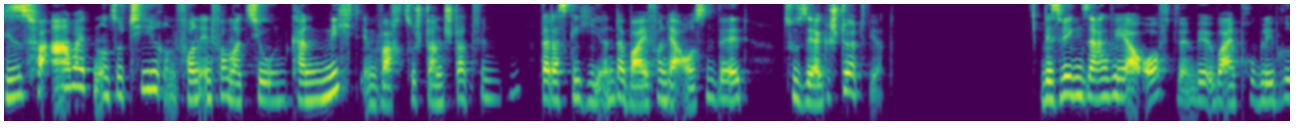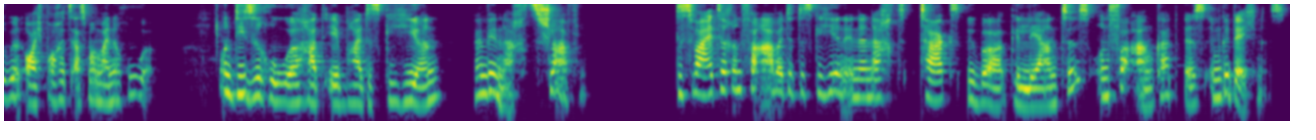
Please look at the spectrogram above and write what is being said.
Dieses Verarbeiten und Sortieren von Informationen kann nicht im Wachzustand stattfinden, da das Gehirn dabei von der Außenwelt zu sehr gestört wird. Deswegen sagen wir ja oft, wenn wir über ein Problem grübeln, oh, ich brauche jetzt erstmal meine Ruhe. Und diese Ruhe hat eben halt das Gehirn, wenn wir nachts schlafen. Des Weiteren verarbeitet das Gehirn in der Nacht tagsüber Gelerntes und verankert es im Gedächtnis.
